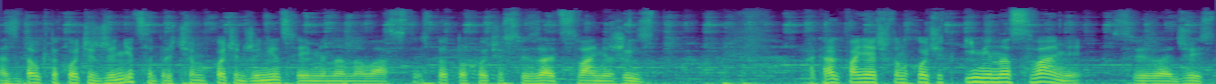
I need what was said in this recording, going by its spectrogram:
За того, кто хочет жениться, причем хочет жениться именно на вас. То есть тот, кто хочет связать с вами жизнь. А как понять, что он хочет именно с вами связать жизнь?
